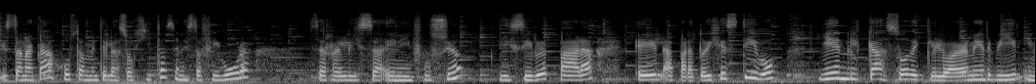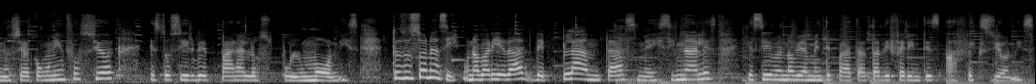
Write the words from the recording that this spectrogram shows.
están acá justamente las hojitas en esta figura, se realiza en infusión y sirve para el aparato digestivo y en el caso de que lo hagan hervir y no sea como una infusión, esto sirve para los pulmones. Entonces son así, una variedad de plantas medicinales que sirven obviamente para tratar diferentes afecciones.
